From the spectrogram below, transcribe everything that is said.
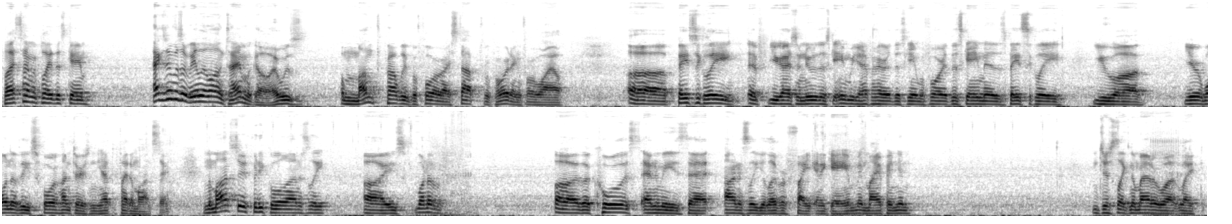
Last time we played this game, actually it was a really long time ago. It was a month probably before I stopped recording for a while. Uh, basically, if you guys are new to this game, or you haven't heard this game before, this game is basically you uh, you're one of these four hunters and you have to fight a monster. And the monster is pretty cool, honestly. Uh, he's one of uh, the coolest enemies that honestly you'll ever fight in a game, in my opinion. Just like no matter what, like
